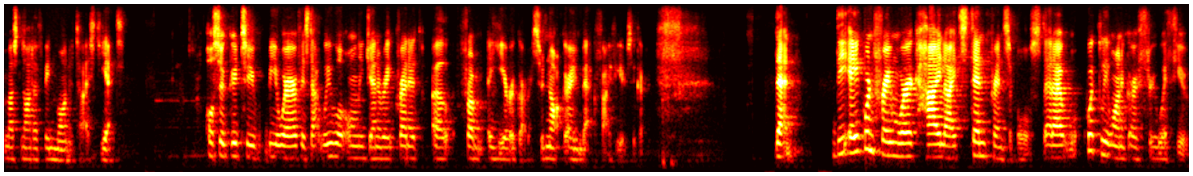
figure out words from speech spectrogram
must not have been monetized yet. Also good to be aware of is that we will only generate credit uh, from a year ago, so not going back five years ago. Then the ACORN framework highlights 10 principles that I quickly want to go through with you.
